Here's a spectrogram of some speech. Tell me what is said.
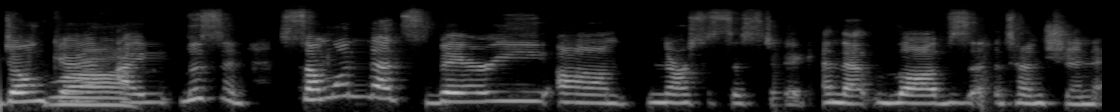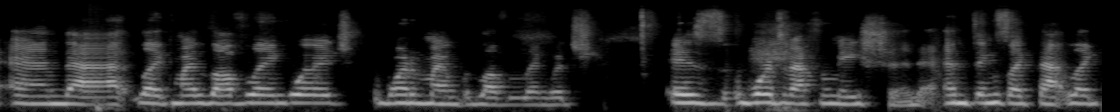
don't get. Bruh. I listen. Someone that's very um narcissistic and that loves attention and that like my love language. One of my love language is words of affirmation and things like that. Like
